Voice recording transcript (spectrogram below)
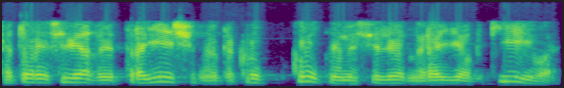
который связывает Троещину, это круп, крупный населенный район Киева,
